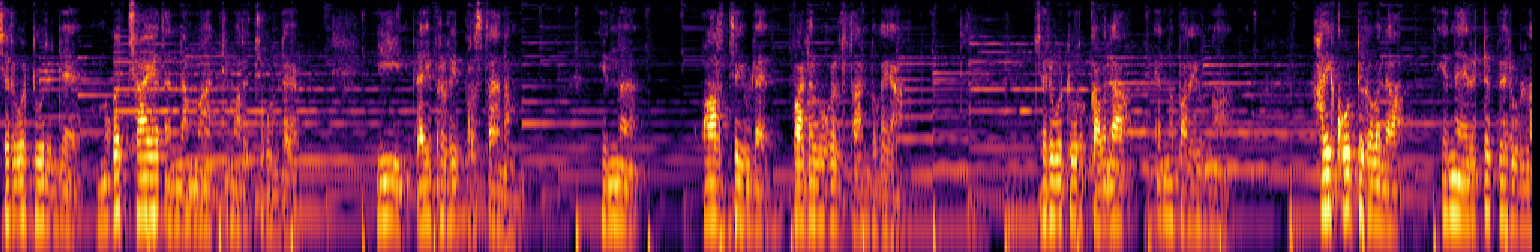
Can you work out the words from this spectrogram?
ചെറുവട്ടൂരിന്റെ മുഖഛായ തന്നെ മാറ്റിമറിച്ചുകൊണ്ട് ഈ ലൈബ്രറി പ്രസ്ഥാനം ഇന്ന് വളർച്ചയുടെ പടവുകൾ താണ്ടുകയാണ്. ചെറുവട്ടൂർ കവല എന്ന് പറയുന്ന ഹൈക്കോർട്ട് കവല എന്ന ഇരട്ടപ്പേരുള്ള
